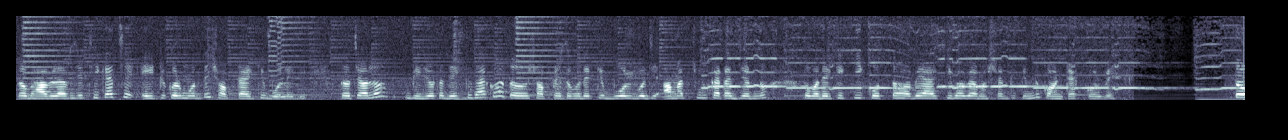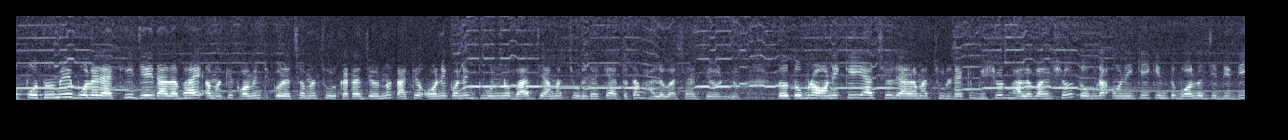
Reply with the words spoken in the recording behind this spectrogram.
তো ভাবলাম যে ঠিক আছে, এইটুকুর মধ্যে সবটা আর কি বলে দিই। তো চলো, ভিডিওটা দেখতে থাকো, তো সবটাই তোমাদেরকে বলব যে আমার চুল কাটার জন্য তোমাদেরকে কি করতে হবে আর কীভাবে আমার সঙ্গে কিন্তু কন্ট্যাক্ট করবে। তো প্রথমেই বলে রাখি যে দাদা ভাই আমাকে কমেন্ট করেছে আমার চুল কাটার জন্য। তাকে অনেক অনেক ধন্যবাদ যে, আমার চুলটাকে এতটা ভালোবাসার জন্য। তো তোমরা অনেকেই আছো যারা আমার চুলটাকে ভীষণ ভালোবাসো। তোমরা অনেকেই কিন্তু বলো যে, দিদি,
